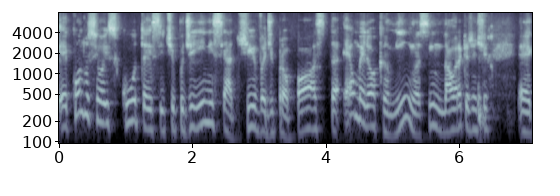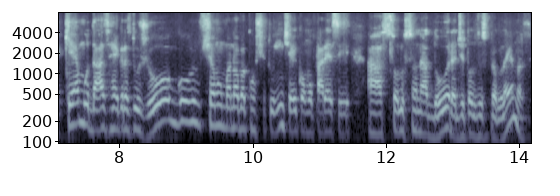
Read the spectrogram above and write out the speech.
é, quando o senhor escuta esse tipo de iniciativa, de proposta, é o melhor caminho, assim, na hora que a gente é, quer mudar as regras do jogo, chama uma nova constituinte aí como parece a solucionadora de todos os problemas?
